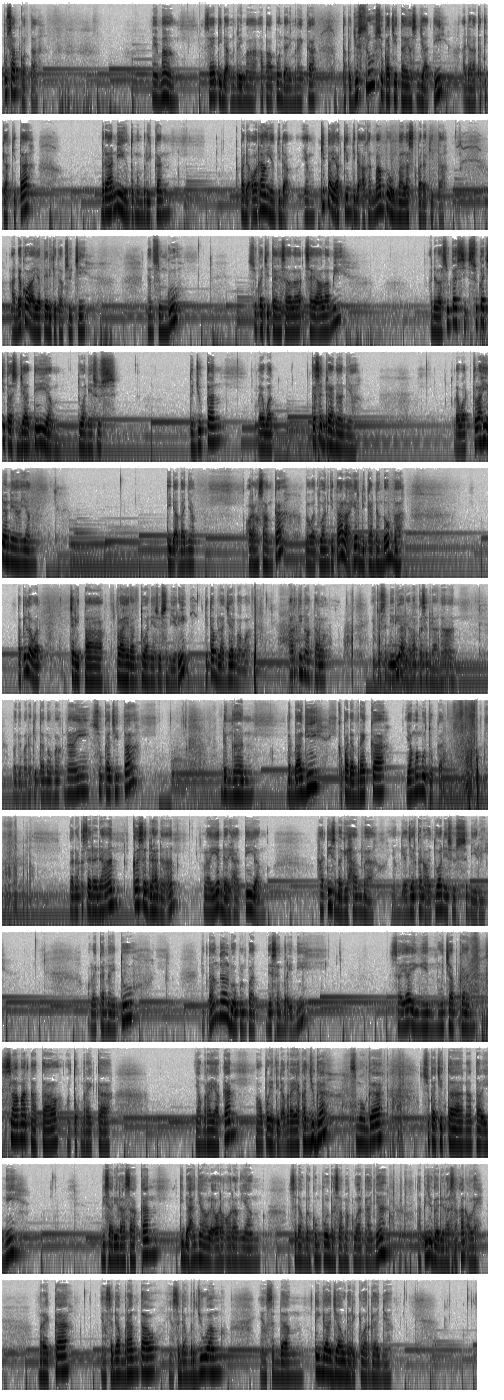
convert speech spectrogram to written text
pusat kota. Memang saya tidak menerima apa pun dari mereka, tapi justru sukacita yang sejati adalah ketika kita berani untuk memberikan kepada orang yang tidak yang kita yakin tidak akan mampu membalas kepada kita. Ada kok ayatnya di kitab suci. Dan sungguh Sukacita yang saya alami adalah suka sukacita sejati yang Tuhan Yesus tunjukkan lewat kesederhanaannya, lewat kelahirannya yang tidak banyak orang sangka bahwa Tuhan kita lahir di kandang domba. Tapi lewat cerita kelahiran Tuhan Yesus sendiri, kita belajar bahwa Arti Natal itu sendiri adalah kesederhanaan. Bagaimana kita memaknai sukacita dengan berbagi kepada mereka yang membutuhkan. Karena kesederhanaan, kesederhanaan lahir dari hati yang hati sebagai hamba yang diajarkan oleh Tuhan Yesus sendiri. Oleh karena itu, di tanggal 24 Desember ini saya ingin mengucapkan selamat Natal untuk mereka yang merayakan maupun yang tidak merayakan juga. Semoga sukacita Natal ini bisa dirasakan tidak hanya oleh orang-orang yang sedang berkumpul bersama keluarganya, tapi juga dirasakan oleh mereka yang sedang merantau, yang sedang berjuang, yang sedang tinggal jauh dari keluarganya.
